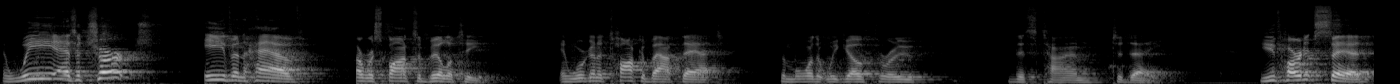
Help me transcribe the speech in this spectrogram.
And we as a church even have a responsibility. And we're going to talk about that the more that we go through this time today. You've heard it said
